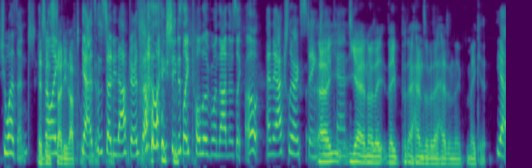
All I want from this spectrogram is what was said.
she wasn't. it's not been like studied after. yeah, it's been studied after. It's not like she just like told everyone that and it was like, oh, and they actually are extinct. Uh, y- yeah, no, they they put their hands over their head and they make it. Yeah.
